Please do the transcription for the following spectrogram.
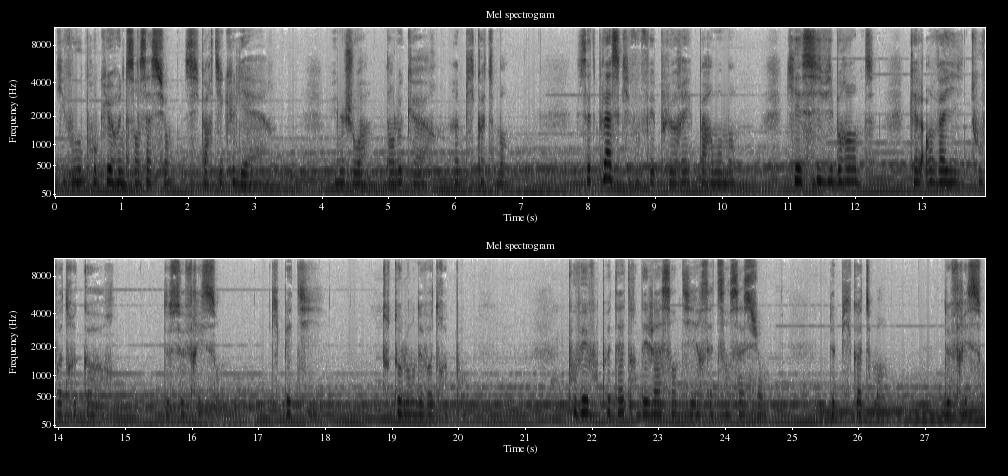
qui vous procure une sensation si particulière, une joie dans le cœur, un picotement, cette place qui vous fait pleurer par moments, qui est si vibrante qu'elle envahit tout votre corps de ce frisson qui pétille tout au long de votre peau. Pouvez-vous peut-être déjà sentir cette sensation de picotement, de frisson,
